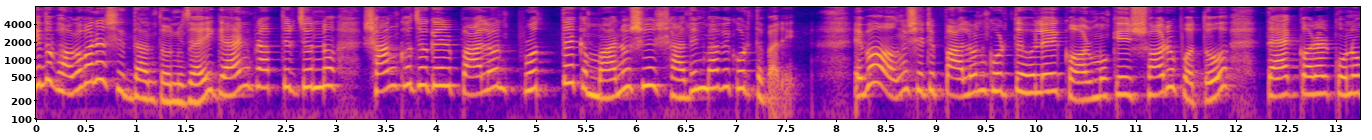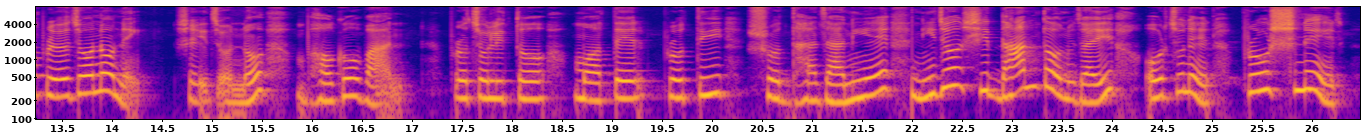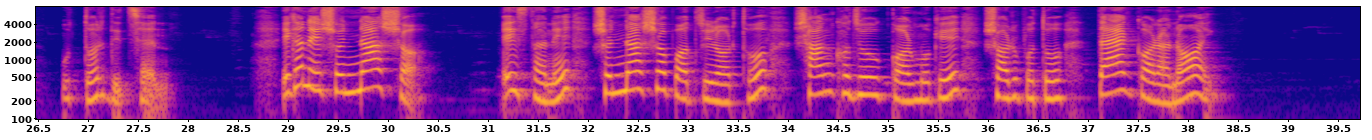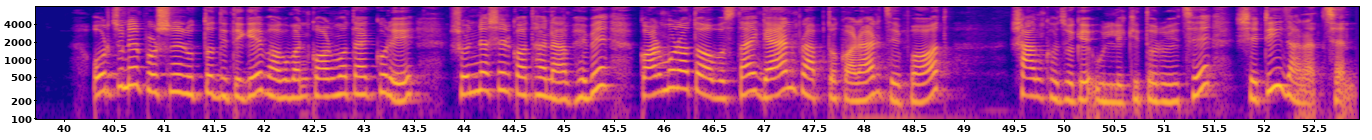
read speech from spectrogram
কিন্তু ভগবানের সিদ্ধান্ত অনুযায়ী জ্ঞান প্রাপ্তির জন্য সাংখ্যযোগের পালন প্রত্যেক মানুষের স্বাধীনভাবে করতে পারে। এবং সেটি পালন করতে হলে কর্মকে স্বরূপত ত্যাগ করার কোনো প্রয়োজনও নেই। সেই জন্য ভগবান প্রচলিত মতের প্রতি শ্রদ্ধা জানিয়ে নিজ সিদ্ধান্ত অনুযায়ী অর্জুনের প্রশ্নের উত্তর দিচ্ছেন। এখানে সন্ন্যাস এই স্থানে সন্ন্যাস পদটির অর্থ সাংখ্যযোগ কর্মকে স্বরূপত ত্যাগ করা নয়। অর্জুনের প্রশ্নের উত্তর দিতে গিয়ে ভগবান কর্ম ত্যাগ করে সন্ন্যাসের কথা না ভেবে কর্মরত অবস্থায় জ্ঞান প্রাপ্ত করার যে পথ সাংখ্যযোগে উল্লেখিত রয়েছে, সেটি জানাচ্ছেন।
